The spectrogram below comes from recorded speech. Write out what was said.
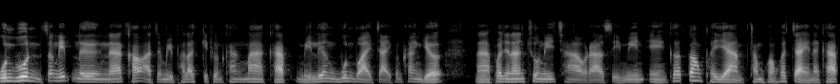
วุ่นๆสักนิดนึงนะเขาอาจจะมีภารกิจค่อนข้างมากครับมีเรื่องวุ่นวายใจค่อนข้างเยอะนะเพราะฉะนั้นช่วงนี้ชาวราศีมีนเองก็ต้องพยายามทำความเข้าใจนะครับ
